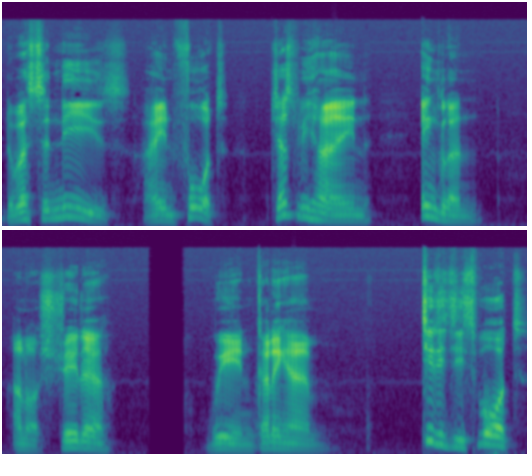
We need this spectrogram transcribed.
the West Indies are in fourth, just behind England and Australia. Wayne Cunningham, TTT Sport.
